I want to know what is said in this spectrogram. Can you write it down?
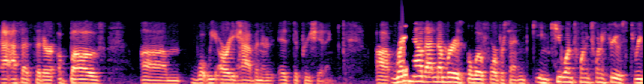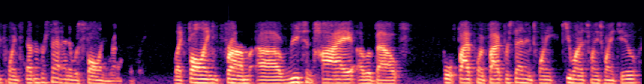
assets that are above um, what we already have and is depreciating. Uh, right now, that number is below 4%. In Q1 2023, it was 3.7%, and it was falling rapidly, like falling from a recent high of about 5.5% in 20, Q1 of 2022.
